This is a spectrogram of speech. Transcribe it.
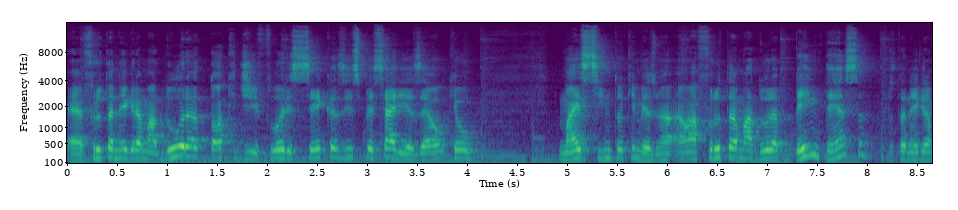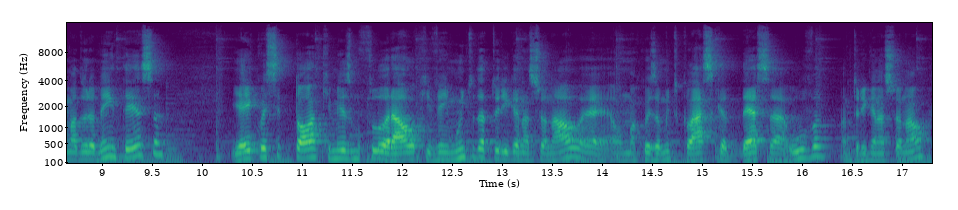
é, fruta negra madura, toque de flores secas e especiarias. É o que eu mais sinto aqui mesmo. É uma fruta madura bem intensa, fruta negra madura bem intensa. E aí com esse toque mesmo floral que vem muito da Turiga Nacional, é uma coisa muito clássica dessa uva, a Turiga Nacional.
